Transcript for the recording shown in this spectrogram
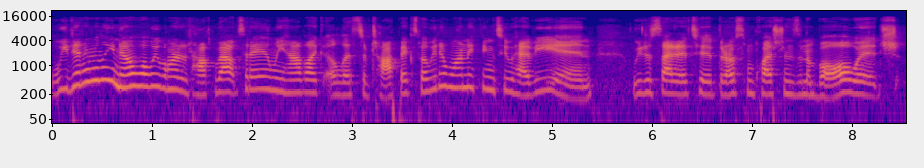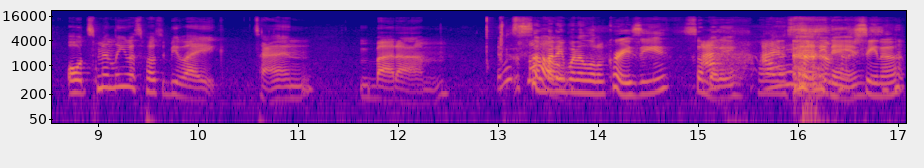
we didn't really know what we wanted to talk about today, and we have like a list of topics, but we didn't want anything too heavy, and we decided to throw some questions in a bowl, which ultimately was supposed to be like ten, but um, it was Somebody went a little crazy. Somebody. I- I'm not gonna say any I- names. Christina.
